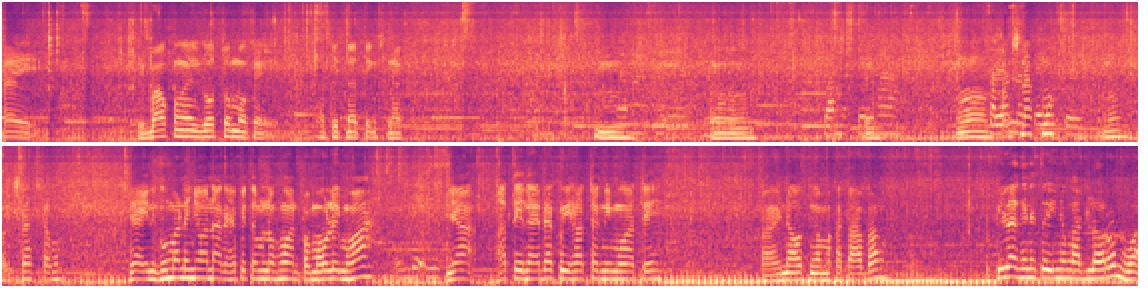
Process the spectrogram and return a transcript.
Kay ibaw ko nga igoto mo kay hapit nating snack. Mm. Oo. Salamat ha. Oh, Salamat kayo, mo. Oh, pag-snack sa mo. Ya, iniguman ninyo anak, hapit naman ng huwan. Pamauli mo ha. Ya, ate, naida ko ihatag ni mo ate. Ah, hinaot nga makatabang. Pila ganito inyong adlaw ron? Wa,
